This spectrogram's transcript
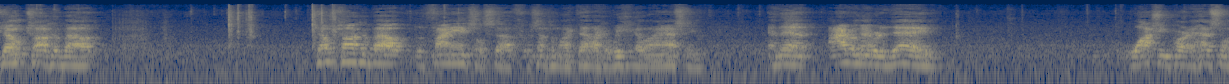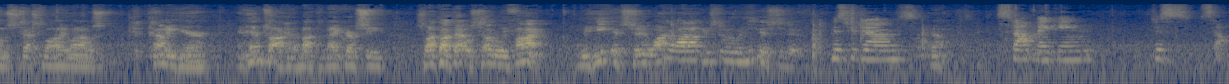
don't talk about, don't talk about the financial stuff or something like that, like a week ago when I asked him. And then I remember today watching part of Heslin's testimony when I was coming here and him talking about the bankruptcy. So I thought that was totally fine. I mean, he gets to, why, why not just do what he gets to do? Mr. Jones, Yeah. stop making, just stop.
